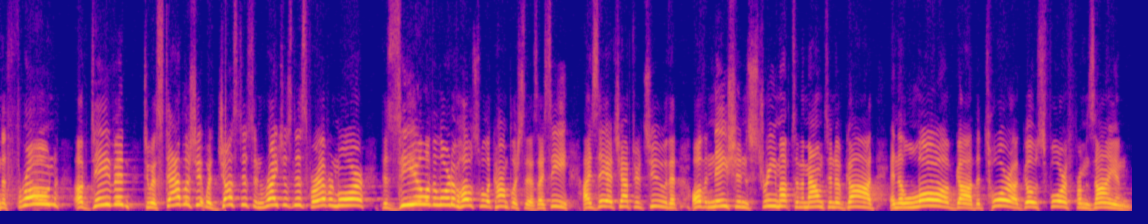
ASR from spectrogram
the throne of David to establish it with justice and righteousness forevermore. The zeal of the Lord of hosts will accomplish this. I see Isaiah chapter 2 that all the nations stream up to the mountain of God, and the law of God, the Torah, goes forth from Zion.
